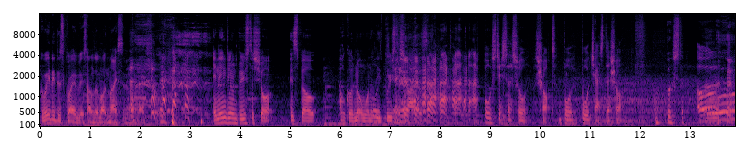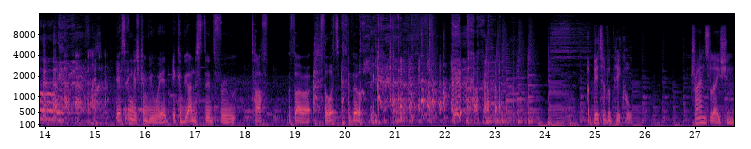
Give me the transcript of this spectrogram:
The way they describe it sounds a lot nicer than that. In England, booster shot is spelled. Oh god, not one of these booster shots. Borchester shot. shot. Borchester shot. Booster. Oh. yes, English can be weird. It can be understood through tough, thorough thoughts, though. A bit of a pickle. Translation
